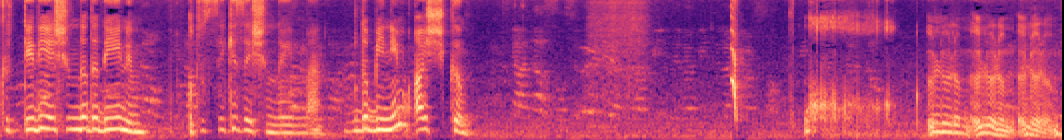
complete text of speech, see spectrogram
47 yaşında da değilim. 38 yaşındayım ben. Bu da benim aşkım. Ölürüm, ölürüm, ölürüm.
